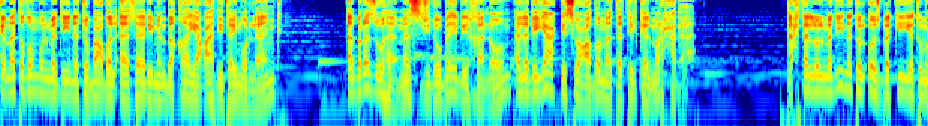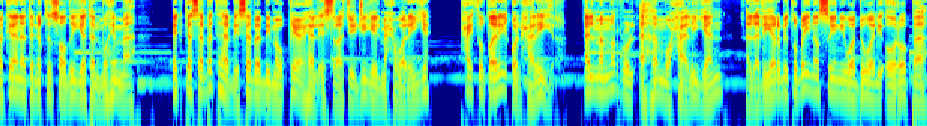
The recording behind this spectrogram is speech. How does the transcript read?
كما تضم المدينة بعض الآثار من بقايا عهد تيمور لانك أبرزها مسجد بيبي خانوم الذي يعكس عظمة تلك المرحلة. تحتل المدينة الأوزبكية مكانة اقتصادية مهمة اكتسبتها بسبب موقعها الاستراتيجي المحوري حيث طريق الحرير الممر الأهم حاليا الذي يربط بين الصين ودول أوروبا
